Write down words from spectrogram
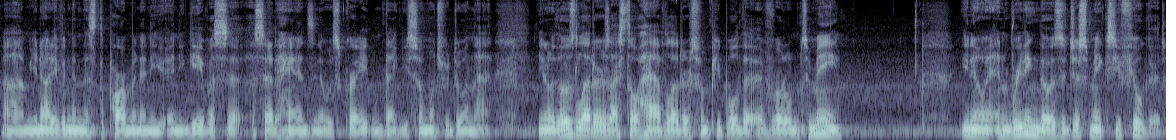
Um, you're not even in this department, and you and you gave us a, a, set of hands, and it was great. And thank you so much for doing that. You know those letters. I still have letters from people that have wrote them to me. You know, and reading those, it just makes you feel good.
